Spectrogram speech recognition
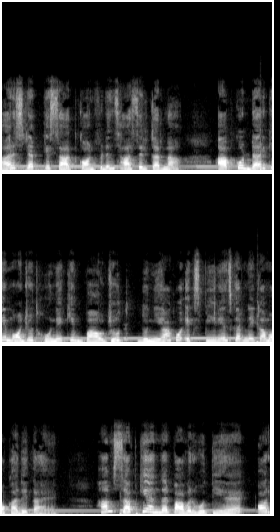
हर स्टेप के साथ कॉन्फिडेंस हासिल करना आपको डर के मौजूद होने के बावजूद दुनिया को एक्सपीरियंस करने का मौका देता है। हम सब के अंदर पावर होती है और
